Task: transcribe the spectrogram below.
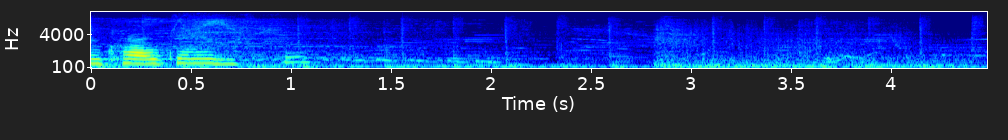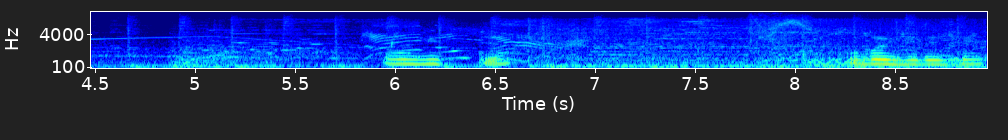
Şunun kalkanı gitsin. O gitti. Bu da girecek.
